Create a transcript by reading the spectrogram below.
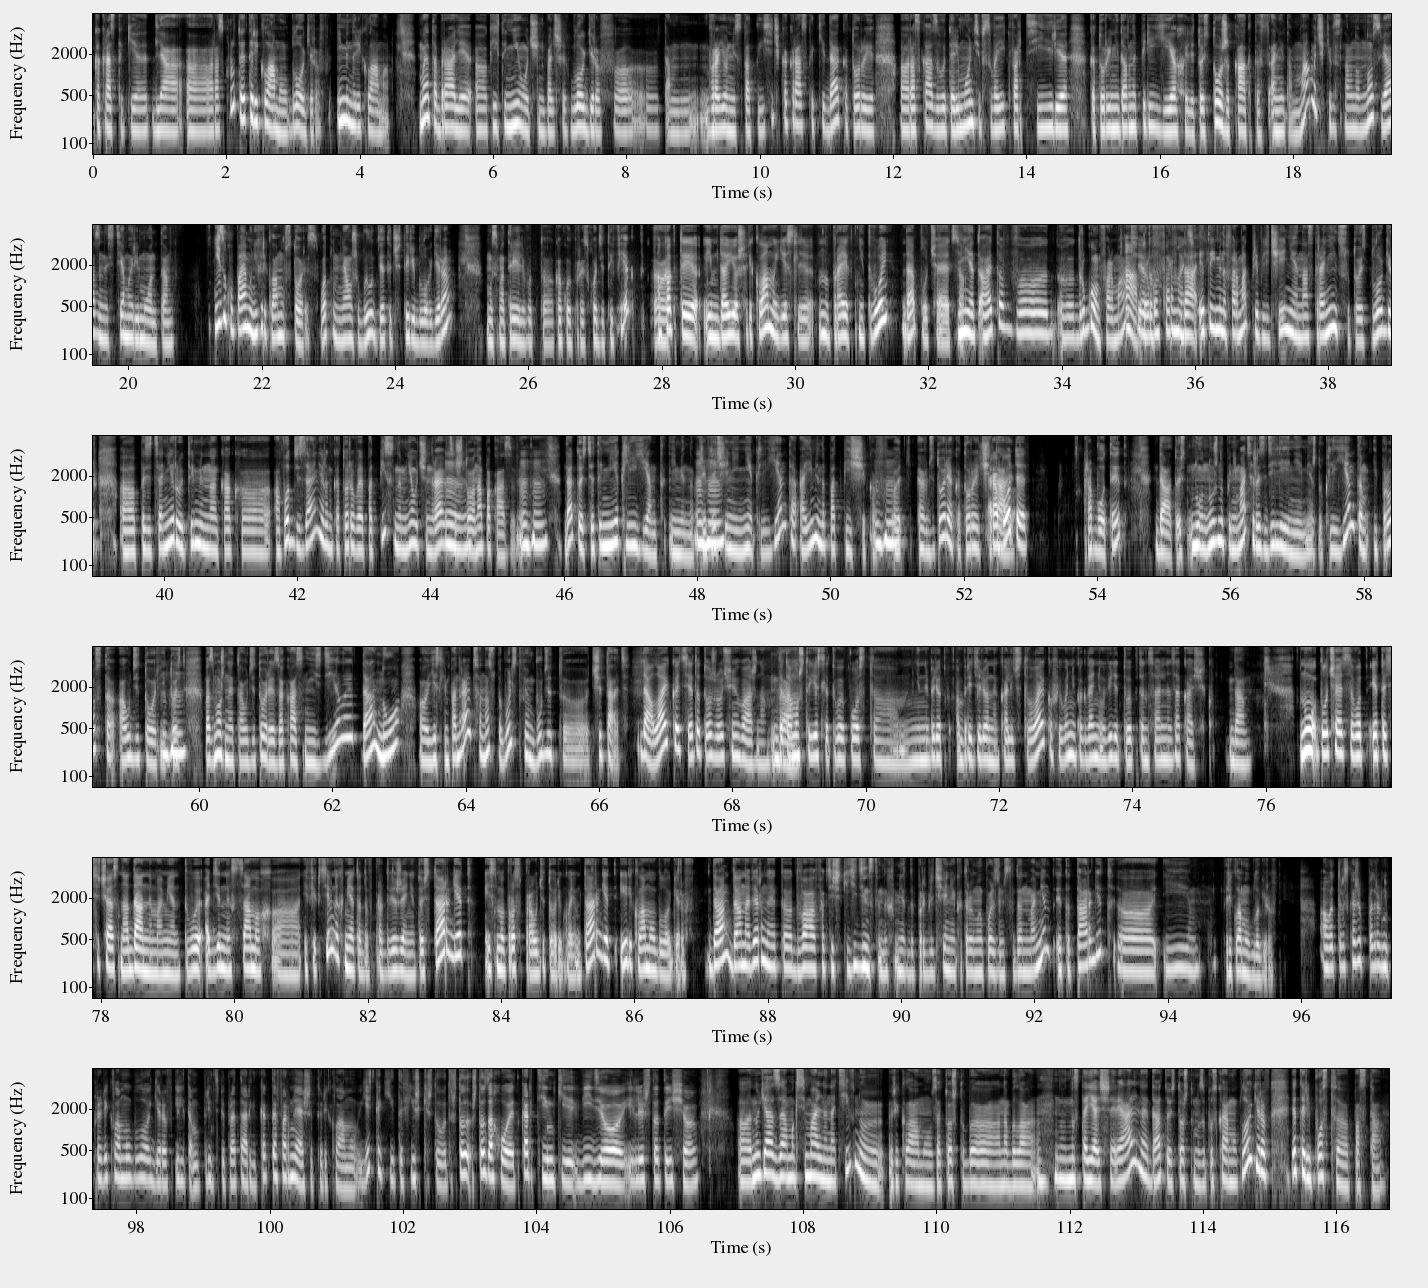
как раз-таки для э, раскрута, это реклама у блогеров. Именно реклама. Мы отобрали э, каких-то не очень больших блогеров э, там, в районе 100 тысяч как раз-таки, да, которые э, рассказывают о ремонте в своей квартире, которые недавно переехали. То есть тоже как-то они там мамочки в основном, но связаны с темой ремонта. И закупаем у них рекламу в сторис. Вот у меня уже было где-то 4 блогера. Мы смотрели, вот э, какой происходит эффект. А Э, как ты им даешь рекламу, если ну, проект не твой, да, получается? Нет, а это в э, другом формате. А, в Это другом ф- формате. Да, это именно формат привлечения на страницу. То есть блогер э, позиционирует именно как э, а вот дизайнер, на которого я подписана, и мне очень нравится, Мгм. что она показывает. Мгм. Да, то есть это не клиент именно, привлечение не клиента, а именно подписчиков, Мгм. Э, аудитория, которая читает. Работает? Работает, да, то есть ну, нужно понимать разделение между клиентом и просто аудиторией. То есть, возможно, эта аудитория заказ не сделает, да, но э, если им понравится, она с удовольствием будет э, читать. Да, лайкать это тоже очень важно. Да. Потому что если твой пост а, не наберет определенное количество лайков, его никогда не увидит твой потенциальный заказчик. Да. Ну, получается, вот это сейчас на данный момент твой один из самых а, эффективных методов продвижения. То есть таргет, если мы просто про аудиторию говорим, таргет и реклама у блогеров. Да, да, наверное, это два фактически единственных метода привлечения, которые мы пользуемся на данный момент. Это таргет э, и реклама у блогеров. А вот расскажи подробнее про рекламу блогеров или там, в принципе, про таргет. Как ты оформляешь эту рекламу? Есть какие-то фишки, что вот что, что заходит? Картинки, видео или что-то еще? А, Ну, я за максимально нативную рекламу, за то, чтобы она была ну, настоящая, реальная, да, то есть то, что мы запускаем у блогеров, это репост э, поста.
